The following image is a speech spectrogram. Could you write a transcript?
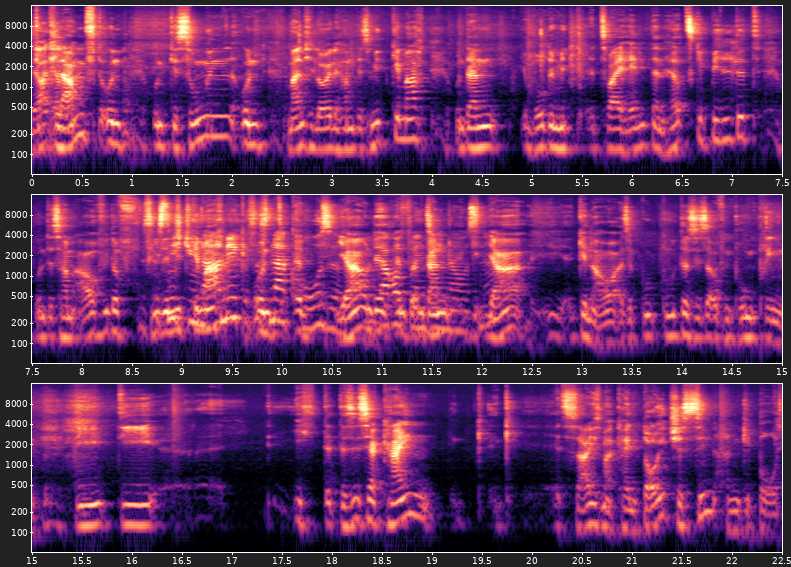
ja, geklampft und, und gesungen und manche Leute haben das mitgemacht und dann wurde mit zwei Händen ein Herz gebildet und das haben auch wieder Es viele ist nicht mitgemacht. Dynamik, es ist und, Narkose. Äh, ja, und, Darauf und, und Sie dann, hinaus, ne? ja, genau, also gut, gut, dass Sie es auf den Punkt bringen. Die, die, ich, das ist ja kein, jetzt sage ich mal, kein deutsches Sinnangebot.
